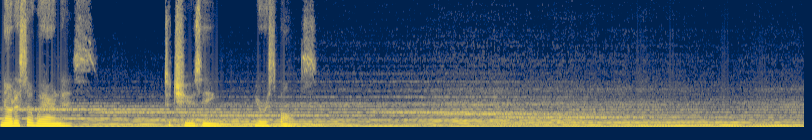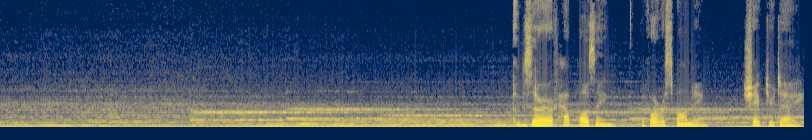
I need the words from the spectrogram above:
Notice awareness to choosing your response. Observe how pausing before responding shaped your day.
